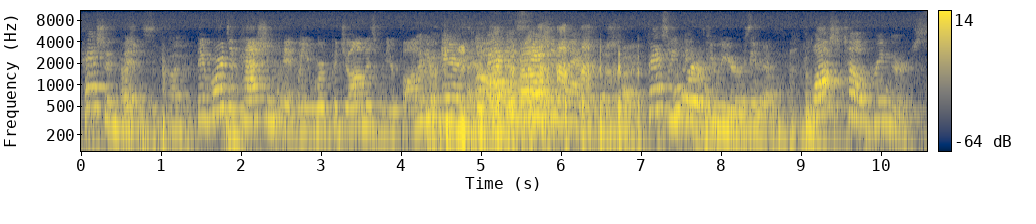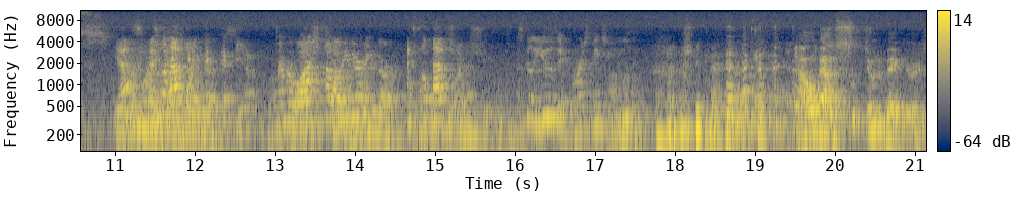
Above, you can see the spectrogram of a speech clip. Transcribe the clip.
Passion Passion pits. pit. They weren't a passion pit when you wore pajamas with your father. With your parents, back in station wagon. Fast forward a few years yeah. Wash tub wringers. Yes, I still have one. Remember wash tub wringer? I still have one. Still use it. Morris makes you use it. How about Studebakers?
